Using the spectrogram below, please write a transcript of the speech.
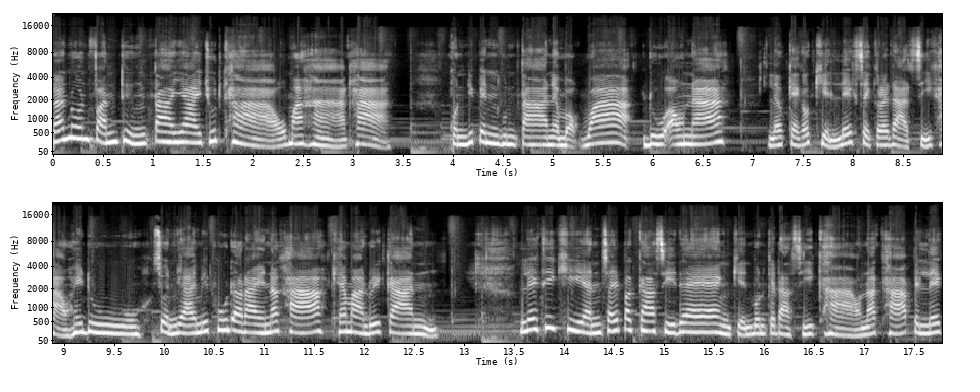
น้านวลฝันถึงตายายชุดขาวมาหาค่ะ คนที่เป็นคุณตาเนี่ยบอกว่าดูเอานะ แล้วแกก็เขียนเลขใส่กระดาษสีขาวให้ดู ส่วนยายไม่พูดอะไรนะคะ แค่มาด้วยกัน เลขที่เขียนใช้ปากกาสีแดง เขียนบนกระดาษสีขาวนะคะ เป็นเลข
